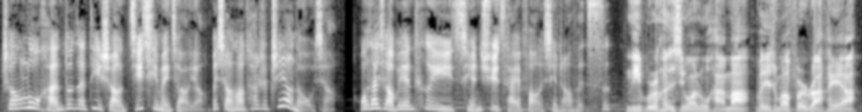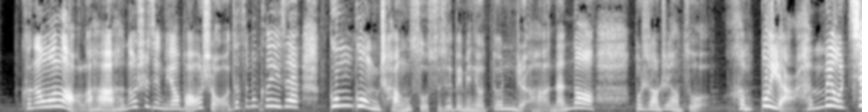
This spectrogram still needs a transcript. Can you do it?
称鹿晗蹲在地上极其没教养。没想到他是这样的偶像。我台小编特意前去采访现场粉丝，你不是很喜欢鹿晗吗？为什么粉转黑呀？可能我老了哈，很多事情比较保守，他怎么可以在公共场所随随便便就蹲着哈？难道不知道这样做很不雅、很没有教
